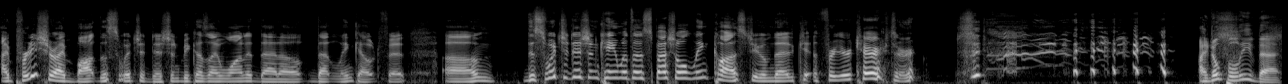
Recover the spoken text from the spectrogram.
I'm pretty sure I bought the Switch edition because I wanted that uh that Link outfit. Um the Switch edition came with a special Link costume that for your character. I don't believe that.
